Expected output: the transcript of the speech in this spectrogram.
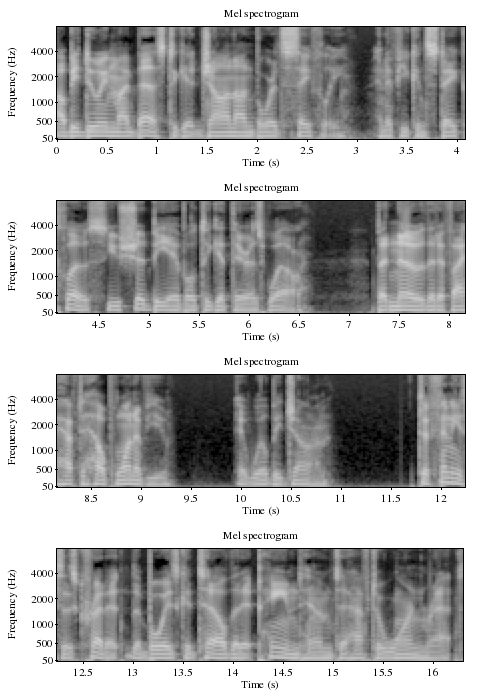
I'll be doing my best to get John on board safely, and if you can stay close, you should be able to get there as well. But know that if I have to help one of you, it will be John. To Phineas's credit, the boys could tell that it pained him to have to warn Rat.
